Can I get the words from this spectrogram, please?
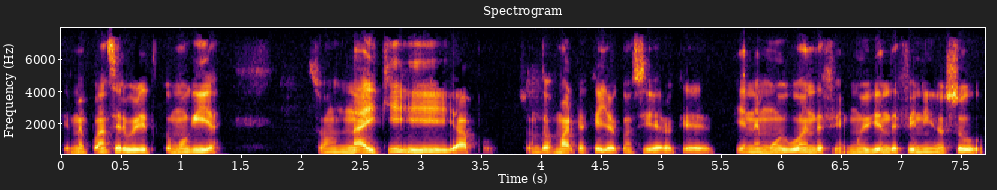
que me puedan servir como guía. son Nike y Apple. Son dos marcas que yo considero que tienen muy, buen muy bien definido su,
